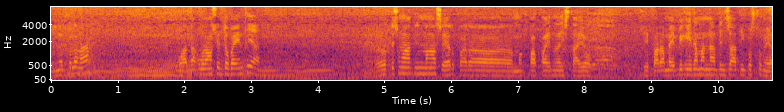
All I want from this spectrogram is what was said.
Ingat ka lang ha. Tumatak mo lang 120 yan. Mo natin mga sir para magpa-finalize tayo. Kasi para maibigay naman natin sa ating customer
